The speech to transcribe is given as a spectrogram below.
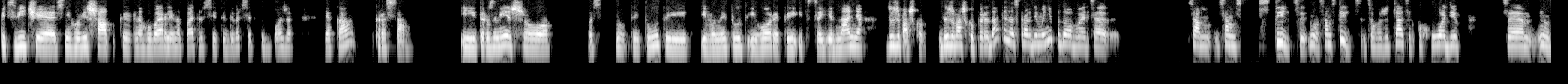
підсвічує снігові шапки на Гуверлі, на Петросі, і ти дивишся, такий, Боже, яка краса. І ти розумієш, що ось ну, ти тут, і і вони тут, і гори, ти, і це єднання. Дуже важко. Дуже важко передати. Насправді мені подобається сам сам стиль ну, сам стиль цього життя, цих походів. Це ну,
